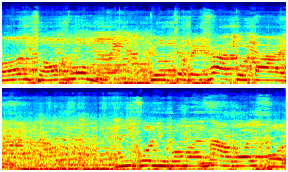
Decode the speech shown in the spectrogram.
ตอนสองทุ่มเกือบจะไปฆ่าตัวตาย มีคนอยู่ประมาณ 500 คน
